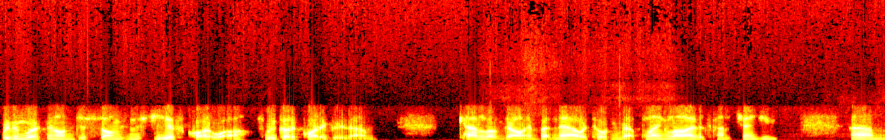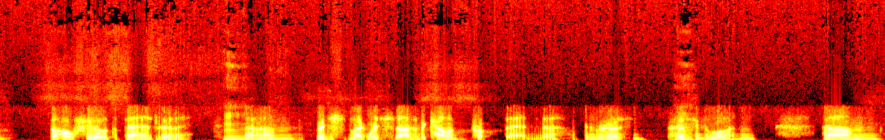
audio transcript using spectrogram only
we've been working on just songs in the studio for quite a while. So we've got a, quite a good um, catalog going. But now we're talking about playing live. It's kind of changing um, the whole feel of the band, really. Mm. Um, we're just like we're starting to become a proper band. You know? We've been rehearsing, rehearsing a lot, and um,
